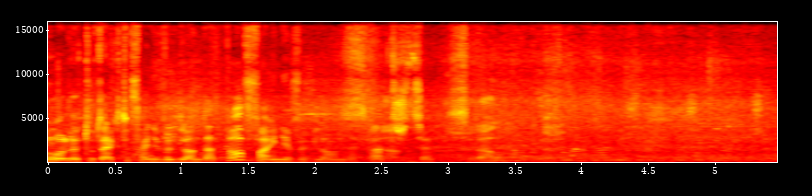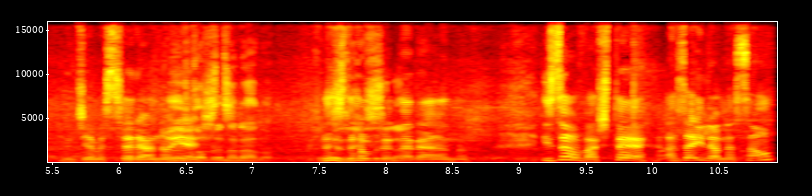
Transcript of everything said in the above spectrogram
O, ale tutaj jak to fajnie wygląda. To fajnie wygląda, patrzcie. Rano. Będziemy serano To jest jeść. dobre na rano. To jest dobre na rano. I zobacz, te, a za ile one są?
